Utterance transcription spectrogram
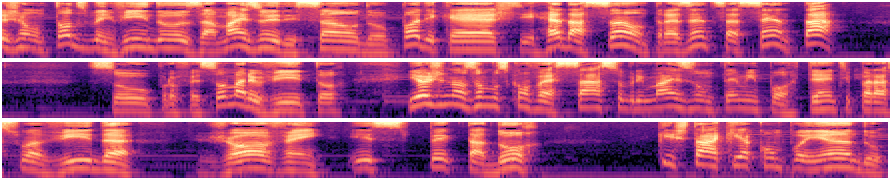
Sejam todos bem-vindos a mais uma edição do podcast Redação 360. Sou o professor Mário Vitor e hoje nós vamos conversar sobre mais um tema importante para a sua vida, jovem espectador que está aqui acompanhando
